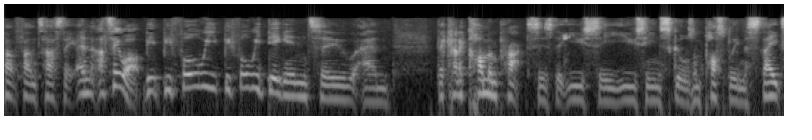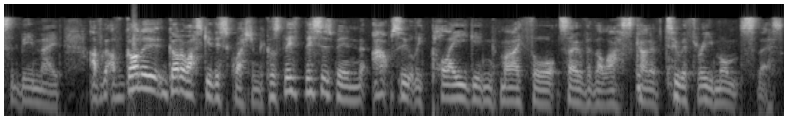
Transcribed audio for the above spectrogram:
F- fantastic. And I'll tell you what, be- before we before we dig into um, the kind of common practices that you see you see in schools and possibly mistakes that are being made. I've, I've got to got to ask you this question because this this has been absolutely plaguing my thoughts over the last kind of two or three months. This,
